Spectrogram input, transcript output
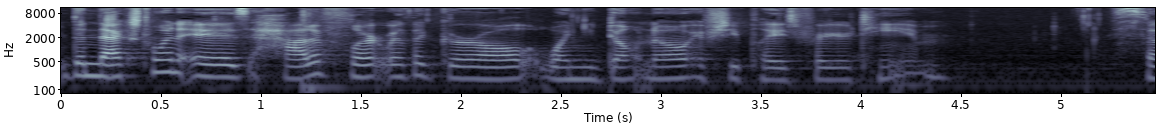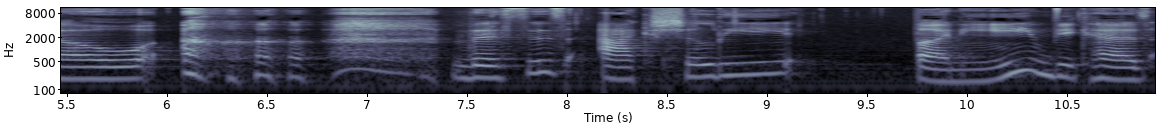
The next one is how to flirt with a girl when you don't know if she plays for your team. So, this is actually funny because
